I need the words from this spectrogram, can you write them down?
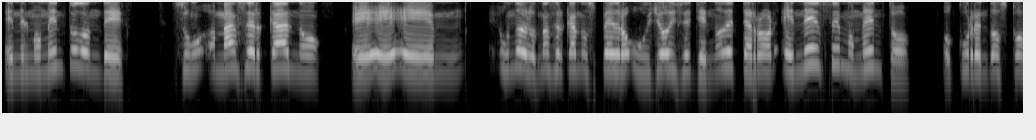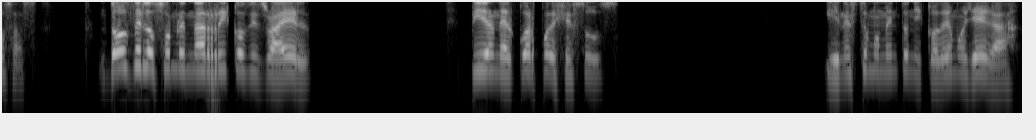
en el momento donde su más cercano eh, eh, em, uno de los más cercanos, Pedro, huyó y se llenó de terror. En ese momento ocurren dos cosas. Dos de los hombres más ricos de Israel piden el cuerpo de Jesús. Y en este momento Nicodemo llega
